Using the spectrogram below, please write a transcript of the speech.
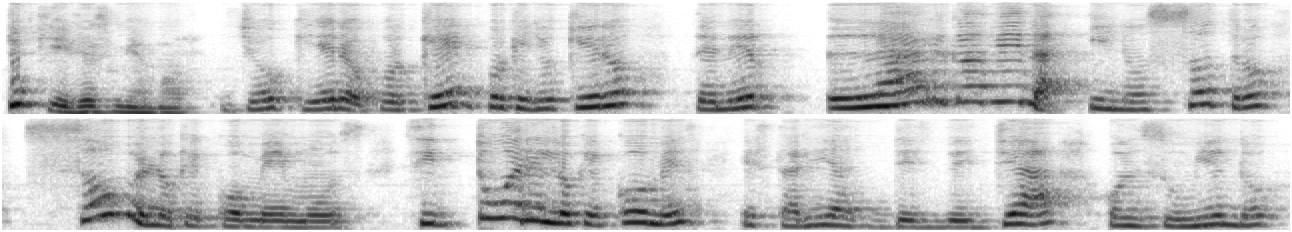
¿Tú quieres, mi amor? Yo quiero. ¿Por qué? Porque yo quiero tener larga vida y nosotros somos lo que comemos. Si tú eres lo que comes, estarías desde ya consumiendo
